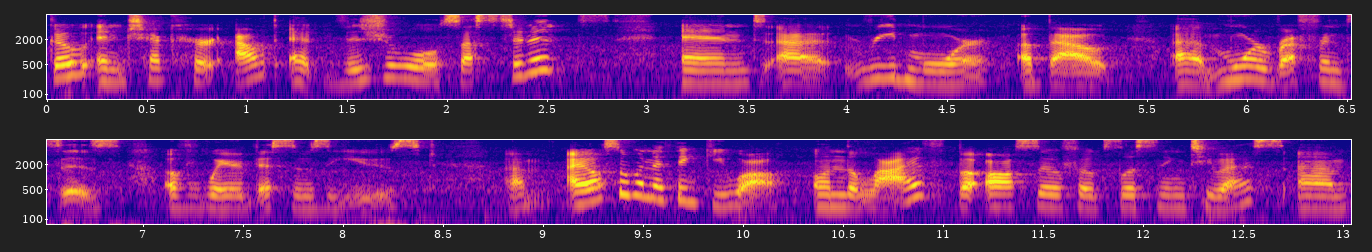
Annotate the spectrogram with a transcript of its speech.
go and check her out at Visual Sustenance and uh, read more about uh, more references of where this was used. Um, I also want to thank you all on the live, but also folks listening to us. Um,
